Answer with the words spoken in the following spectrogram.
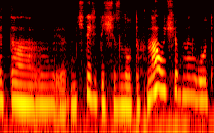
это 4000 э, злотых на учебный год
